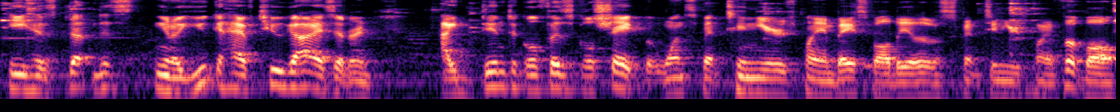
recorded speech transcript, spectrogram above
He has done this, you know, you can have two guys that are in identical physical shape, but one spent 10 years playing baseball, the other one spent 10 years playing football.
